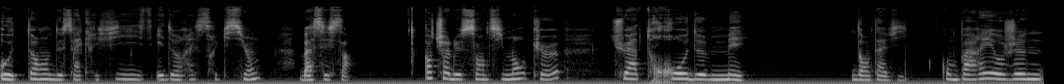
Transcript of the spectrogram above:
autant de sacrifices et de restrictions, bah c'est ça. Quand tu as le sentiment que tu as trop de mais dans ta vie, comparé aux jeunes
